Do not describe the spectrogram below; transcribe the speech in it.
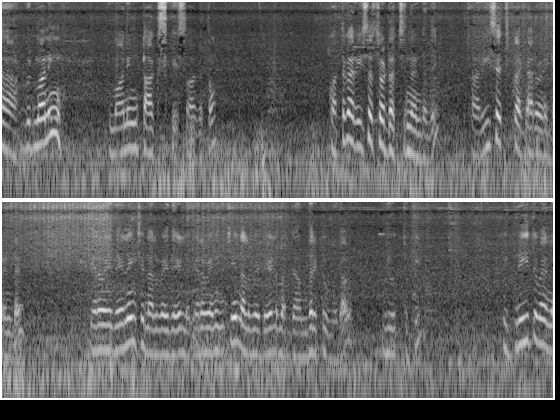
గుడ్ మార్నింగ్ మార్నింగ్ టాక్స్కి స్వాగతం. కొత్తగా రీసెర్చ్ ఒకటి వచ్చిందండి అది. ఆ రీసెర్చ్ ప్రకారం ఏంటంటే ఇరవై ఐదేళ్ళ నుంచి నలభై ఐదేళ్ళు ఇరవై నుంచి నలభై ఐదేళ్ళ మధ్య అందరికీ కూడా యూత్కి విపరీతమైన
